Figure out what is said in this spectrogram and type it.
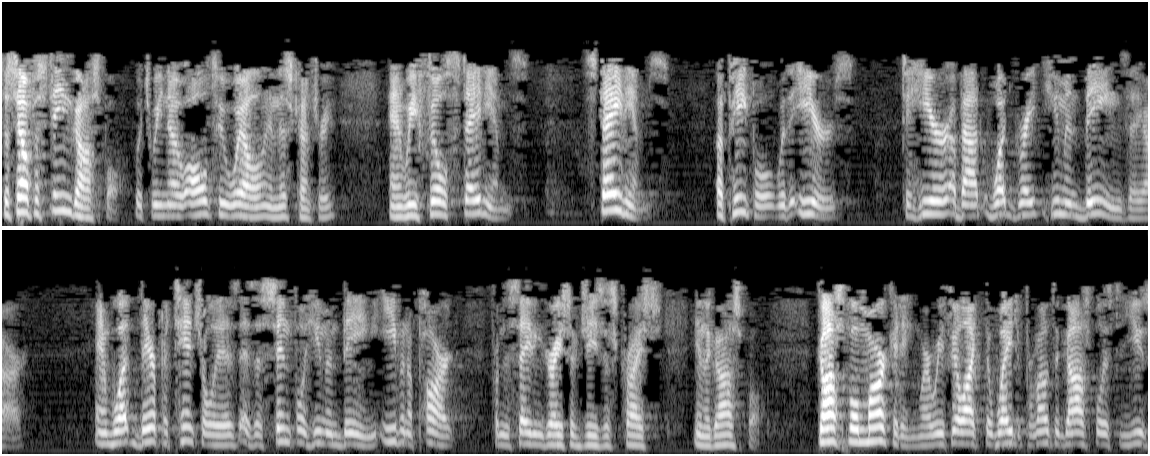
The self esteem gospel, which we know all too well in this country, and we fill stadiums, stadiums of people with ears to hear about what great human beings they are and what their potential is as a sinful human being, even apart from the saving grace of Jesus Christ in the gospel. Gospel marketing, where we feel like the way to promote the gospel is to use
